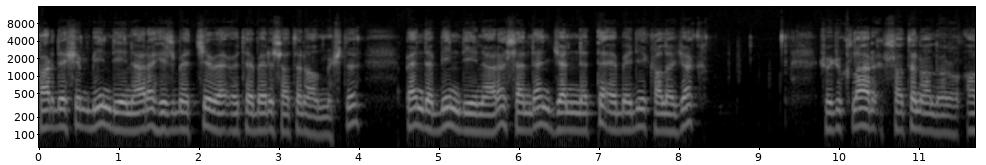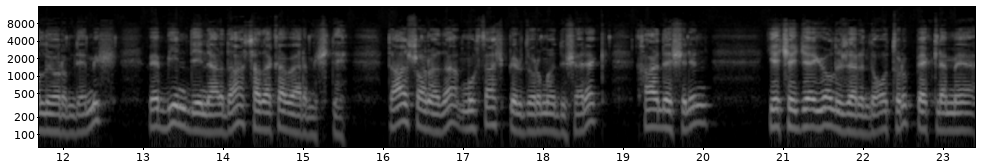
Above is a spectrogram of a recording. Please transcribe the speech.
Kardeşim bin dinara hizmetçi ve öteberi satın almıştı. Ben de bin dinara senden cennette ebedi kalacak çocuklar satın alıyorum demiş ve bin dinar daha sadaka vermişti. Daha sonra da muhtaç bir duruma düşerek kardeşinin geçeceği yol üzerinde oturup beklemeye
